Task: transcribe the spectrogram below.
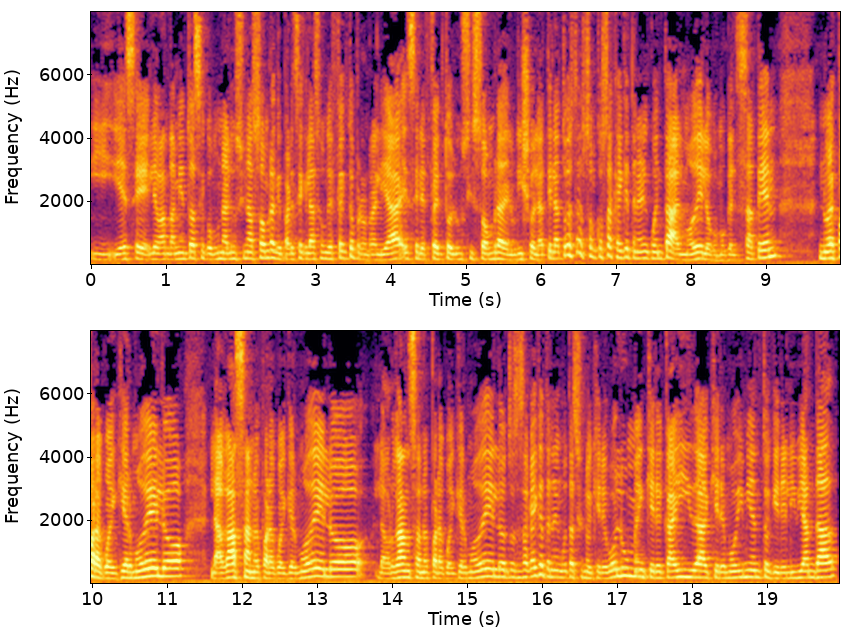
y ese levantamiento hace como una luz y una sombra que parece que le hace un defecto, pero en realidad es el efecto luz y sombra del brillo de la tela. Todas estas son cosas que hay que tener en cuenta al modelo, como que el satén no es para cualquier modelo, la gasa no es para cualquier modelo, la organza no es para cualquier modelo. Entonces acá hay que tener en cuenta si uno quiere volumen, quiere caída, quiere movimiento, quiere liviandad.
